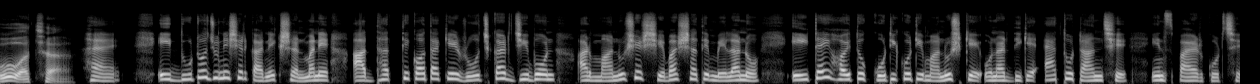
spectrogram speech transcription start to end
ও আচ্ছা। হ্যাঁ এই দুটো জিনিসের কানেকশন মানে আধ্যাত্মিকতাকে রোজকার জীবন আর মানুষের সেবার সাথে মেলানো এইটাই হয়তো কোটি কোটি মানুষকে ওনার দিকে এত টানছে ইন্সপায়ার করছে।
